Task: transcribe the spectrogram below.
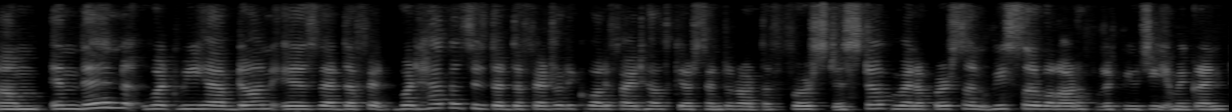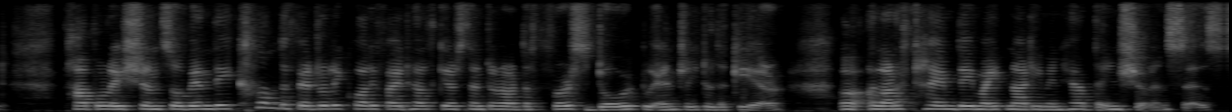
Um, and then what we have done is that the Fed, what happens is that the federally qualified healthcare center are the first step when a person, we serve a lot of refugee immigrant population. So when they come, the federally qualified healthcare center are the first door to entry to the care. Uh, a lot of time they might not even have the insurances.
